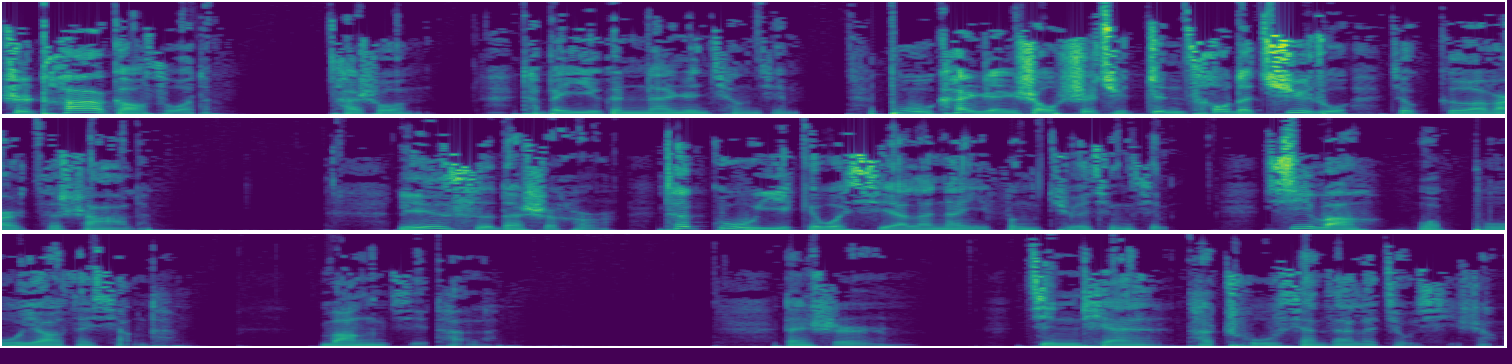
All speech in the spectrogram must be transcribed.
是他告诉我的。他说，他被一个男人强奸。”不堪忍受失去贞操的屈辱，就割腕自杀了。临死的时候，他故意给我写了那一封绝情信，希望我不要再想他，忘记他了。但是，今天他出现在了酒席上，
